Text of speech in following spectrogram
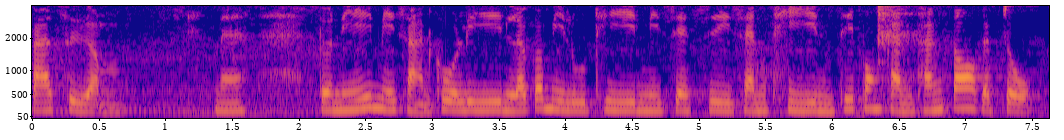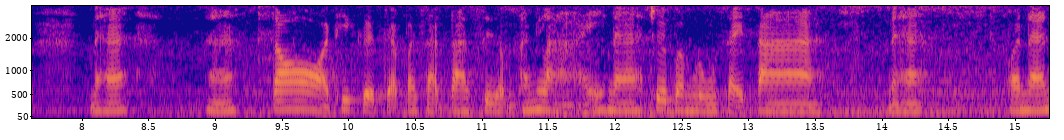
ตาเสื่อม นะตัวนี้มีสารโคลีน แล้วก็มีลูทีน มีเซซีแซนทีน ที่ป้องกันทั้งต้อกระจกนะคะนะต้อที่เกิดจากประสาทตาเสื่อมทั้งหลายนะช่วยบำรุงสายตานะคะเพราะนั้น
